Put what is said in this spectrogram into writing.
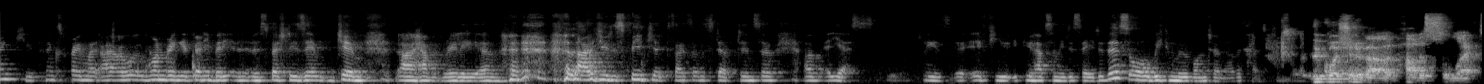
Thank you. Thanks very much. I, I, was wondering if anybody, especially Jim, I haven't really um, allowed you to speak yet because I sort of stepped in. So um, yes, please, if you if you have something to say to this, or we can move on to another question. The question about how to select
